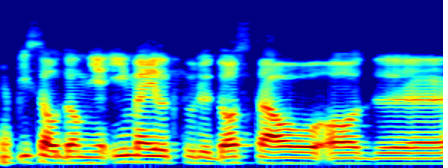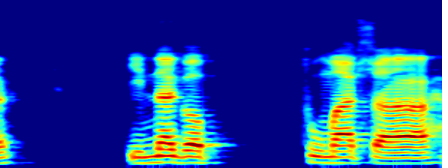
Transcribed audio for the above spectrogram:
Napisał do mnie e-mail, który dostał od e, innego tłumacza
